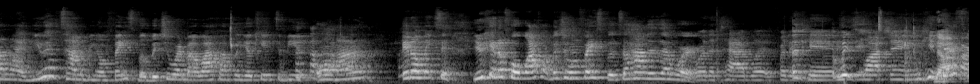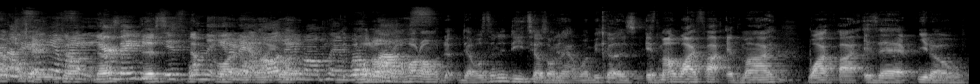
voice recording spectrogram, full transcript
I'm like, "You have time to be on Facebook, but you worry about Wi-Fi for your kids to be online? It don't make sense. You can't afford Wi-Fi, but you're on Facebook. So how does that work?" or the tablet for the uh, But- kid but- who's watching. You know, That's what I'm cartoons. okay. saying, no, like, your baby that's- is on the hold internet all day long playing Hold on, Roblox. hold on. The Devil's in the details on that one because if my Wi-Fi, if my Wi-Fi is at you know,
